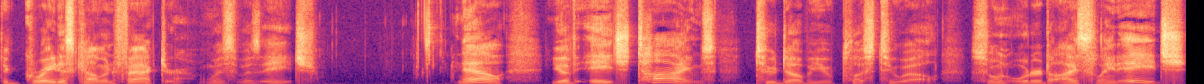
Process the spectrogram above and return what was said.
The greatest common factor was, was h. Now you have h times 2w plus 2l. So in order to isolate h,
